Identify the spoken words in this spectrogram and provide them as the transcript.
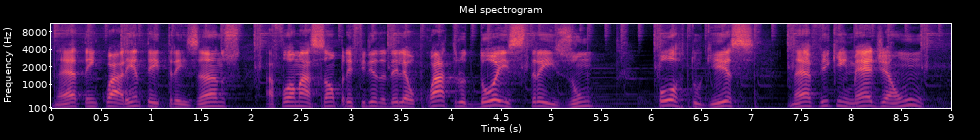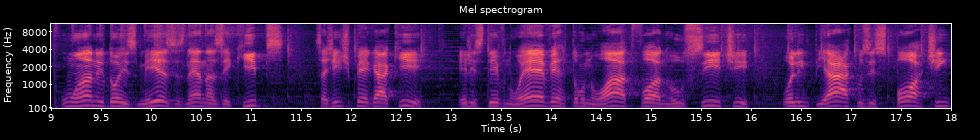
né? Tem 43 anos. A formação preferida dele é o 4-2-3-1 português, né? Fica em média um, um ano e dois meses, né? Nas equipes. Se a gente pegar aqui, ele esteve no Everton, no Watford, no Hull City, Olympiacos, Sporting,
